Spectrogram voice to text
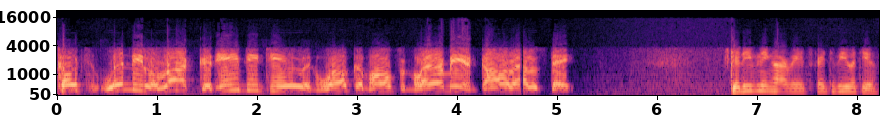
Coach Lindy LaRocque, good evening to you and welcome home from Laramie and Colorado State. Good evening, Harvey. It's great to be with you.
